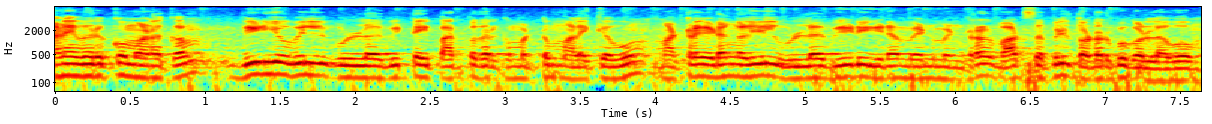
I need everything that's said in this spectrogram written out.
அனைவருக்கும் வணக்கம். வீடியோவில் உள்ள வீட்டை பார்ப்பதற்கு மட்டும் அழைக்கவும் மற்ற இடங்களில் உள்ள வீடு இடம் வேண்டுமென்றால் வாட்ஸ்அப்பில் தொடர்பு கொள்ளவும்.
